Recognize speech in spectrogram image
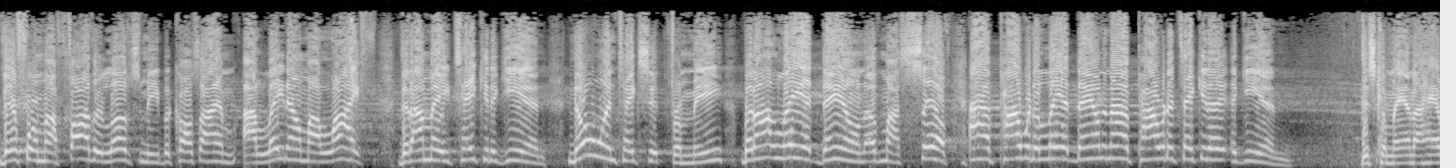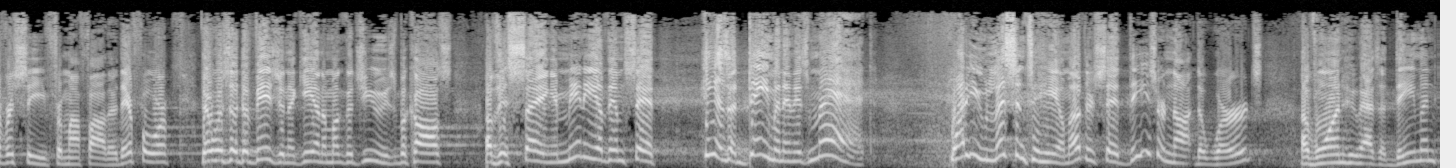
Therefore my Father loves me because I am I lay down my life that I may take it again. No one takes it from me, but I lay it down of myself. I have power to lay it down and I have power to take it again. This command I have received from my Father. Therefore, there was a division again among the Jews because of this saying, and many of them said, He is a demon and is mad. Why do you listen to him? Others said, These are not the words of one who has a demon.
